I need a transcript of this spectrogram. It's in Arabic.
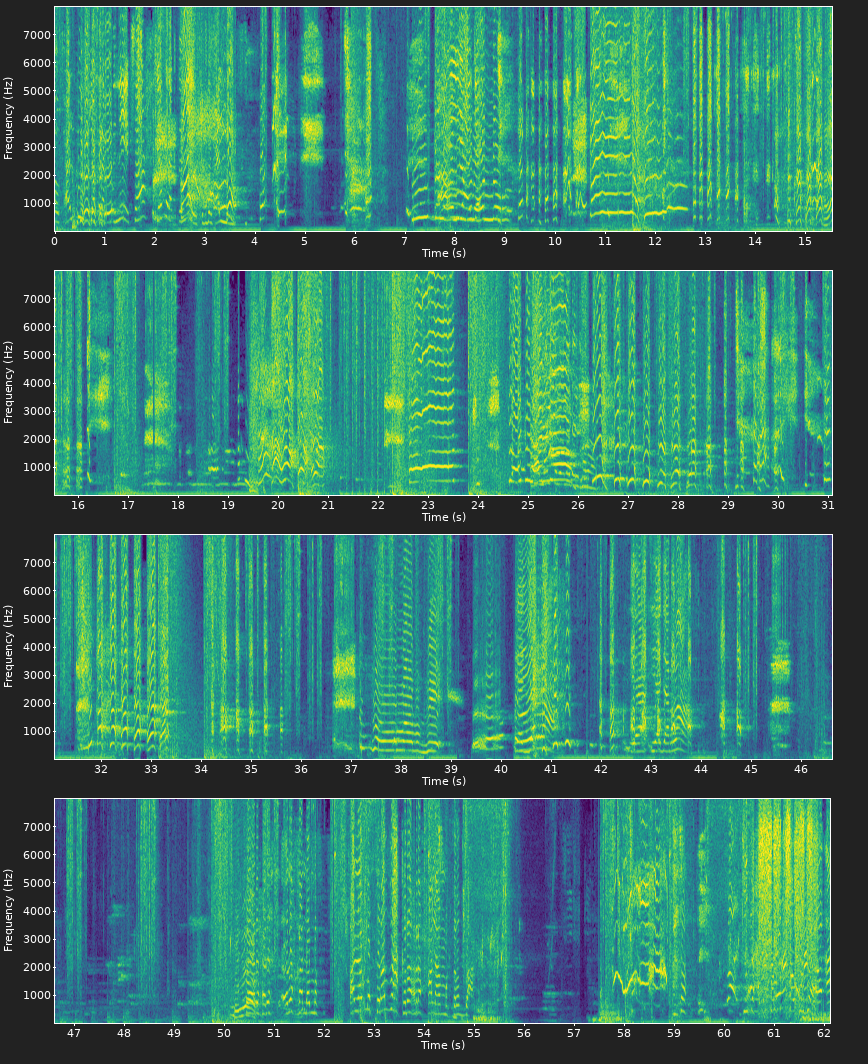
حلف حلف شكلك تنيك صح؟ شكلك تنيك تبغى تحلف بالعلي من عنه لكن والله أمك ترضعك روح روح خل أمك ترضعك.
